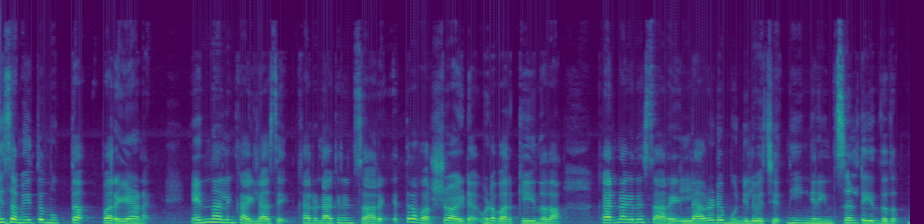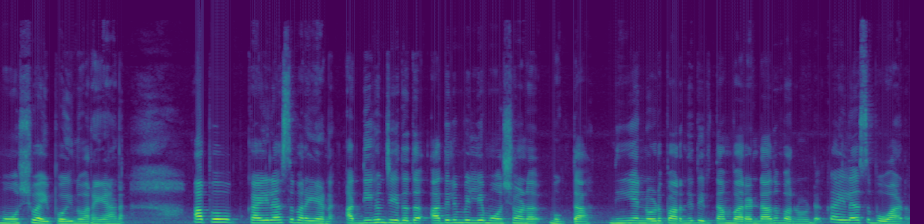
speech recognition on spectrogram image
ഈ സമയത്ത് മുക്ത പറയാണ് എന്നാലും കൈലാസേ കരുണാകരൻ സാറ് എത്ര വർഷമായിട്ട് ഇവിടെ വർക്ക് ചെയ്യുന്നതാ? കരുണാകരൻ സാറെ എല്ലാവരുടെ മുന്നിൽ വെച്ച് നീ ഇങ്ങനെ ഇൻസൾട്ട് ചെയ്തത് മോശമായി പോയി എന്ന് പറയാണ്. അപ്പോൾ കൈലാസ് പറയാണ് അദ്ദേഹം ചെയ്തത് അതിലും വലിയ മോശമാണ് മുക്ത. നീ എന്നോട് പറഞ്ഞു തിരുത്താൻ വരണ്ടെന്ന് പറഞ്ഞുകൊണ്ട് കൈലാസ് പോവാണ്.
